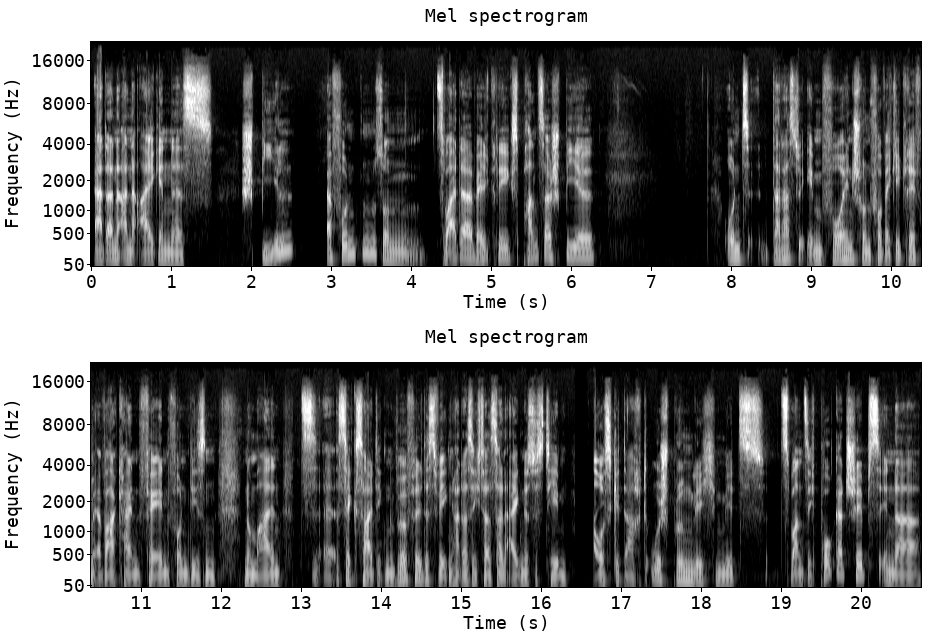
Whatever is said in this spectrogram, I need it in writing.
Er hat dann ein eigenes Spiel erfunden, so ein Zweiter Weltkriegs-Panzerspiel und dann hast du eben vorhin schon vorweggegriffen, er war kein Fan von diesen normalen äh, sechsseitigen Würfel, deswegen hat er sich da sein eigenes System ausgedacht. Ursprünglich mit 20 Pokerchips in einer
